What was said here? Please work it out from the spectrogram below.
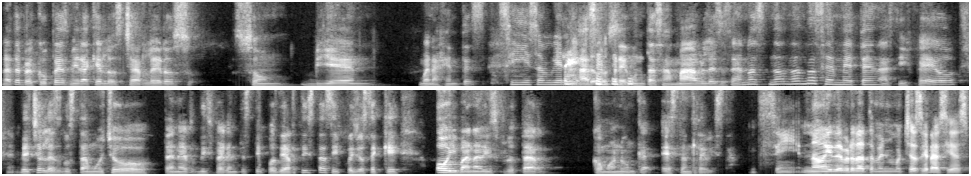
No te preocupes, mira que los charleros son bien buena gentes. Sí, son bien lindos. Hacen preguntas amables, o sea, no, no, no, se meten así feo. De hecho, les gusta mucho tener diferentes tipos de artistas y pues yo sé que hoy van a disfrutar como nunca esta entrevista. Sí, no, y de verdad también muchas gracias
